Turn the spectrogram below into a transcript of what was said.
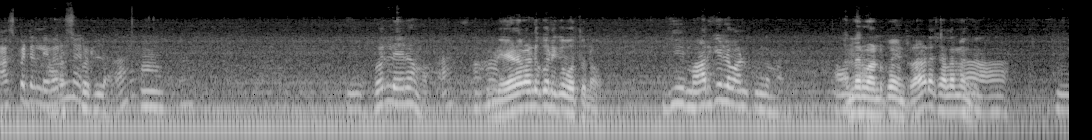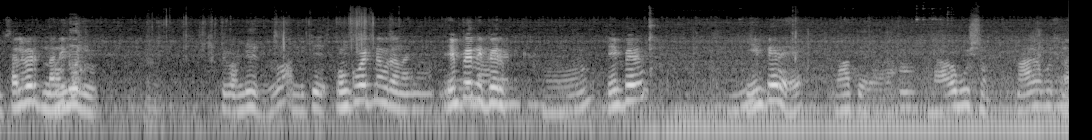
హాస్పిటల్ ఎవరు ఉన్నారు? ఎవ్వరు లేరమ్మా? ఏడ వండుకోనికి పోతున్నావు? ఈ మార్కెట్లో వండుకుందాం అందరు వండుకోయింటారా ఆడ చాలా మంది చలి పెడుతుందా అందుకే. వంకు పెట్టినవురా నాయన? ఏం పేరు నీ పేరు? ఏం పేరు? ఏం పేరే? నా పేరా? నాగభూషణం. నాగభూషణం.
